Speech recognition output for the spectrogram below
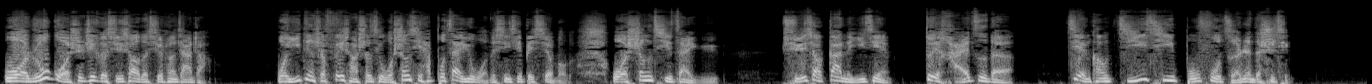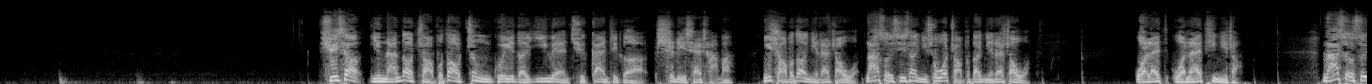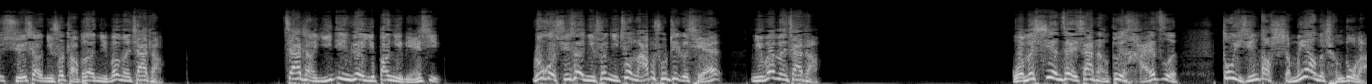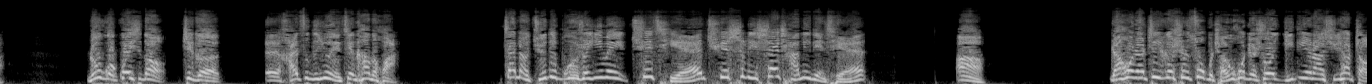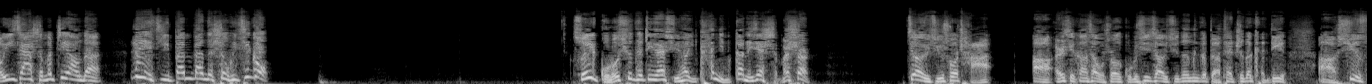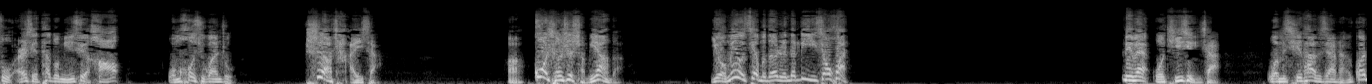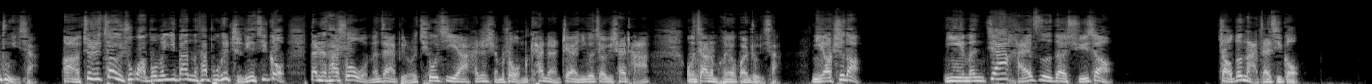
我如果是这个学校的学生家长。我一定是非常生气，我生气还不在于我的信息被泄露了，我生气在于学校干了一件对孩子的健康极其不负责任的事情。学校，你难道找不到正规的医院去干这个视力筛查吗？你找不到，你来找我。哪所学校你说我找不到，你来找我，我来我来替你找。哪所学校你说找不到，你问问家长，家长一定愿意帮你联系。如果学校你说你就拿不出这个钱，你问问家长。我们现在家长对孩子都已经到什么样的程度了？如果关系到这个呃孩子的用眼健康的话，家长绝对不会说因为缺钱、缺视力筛查那点钱啊，然后让这个事做不成，或者说一定让学校找一家什么这样的劣迹斑斑的社会机构。所以鼓楼区的这家学校，你看你们干了一件什么事儿？教育局说查啊，而且刚才我说鼓楼区教育局的那个表态值得肯定啊，迅速而且态度明确。好，我们后续关注，是要查一下啊，过程是什么样的？有没有见不得人的利益交换？另外，我提醒一下我们其他的家长关注一下啊，就是教育主管部门一般呢，他不会指定机构，但是他说我们在比如秋季啊，还是什么时候我们开展这样一个教育筛查，我们家长朋友关注一下。你要知道，你们家孩子的学校找的哪家机构，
